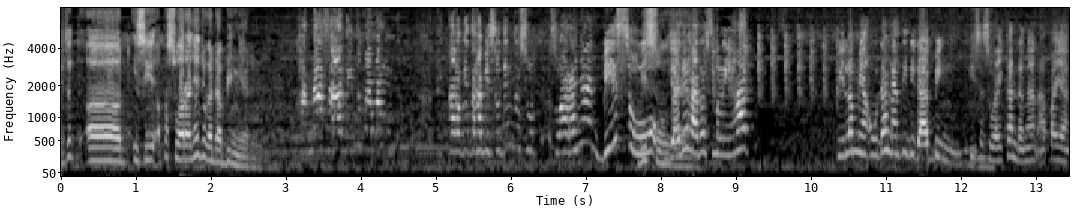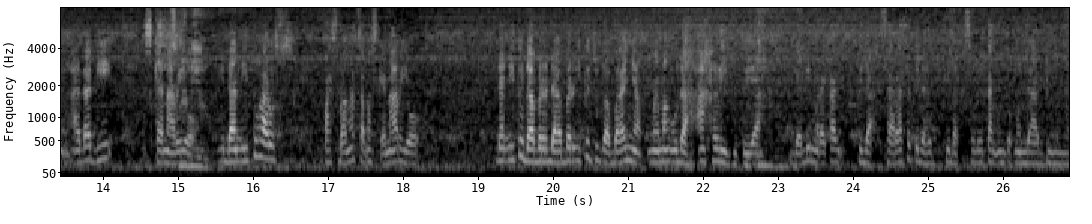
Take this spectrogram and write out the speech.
Itu eh, isi apa suaranya juga dubbing ya? Dulu. karena saat itu memang kalau kita habis syuting tuh su- suaranya bisu, Bisu, jadi ya. harus melihat film yang udah nanti didubbing disesuaikan dengan apa yang ada di skenario. Dan itu harus pas banget sama skenario. Dan itu daber-daber itu juga banyak memang udah ahli gitu ya. Jadi mereka tidak saya rasa tidak tidak kesulitan untuk mendubbing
